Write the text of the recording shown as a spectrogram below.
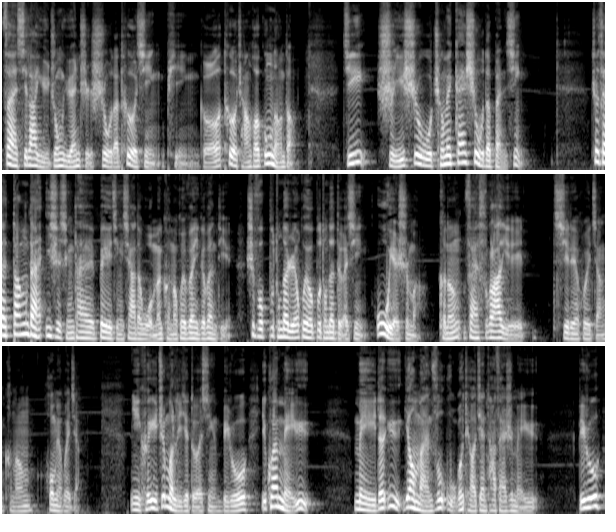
在希腊语中原指事物的特性、品格、特长和功能等，即使一事物成为该事物的本性。这在当代意识形态背景下的我们可能会问一个问题：是否不同的人会有不同的德性？物也是吗？可能在苏格拉底系列会讲，可能后面会讲。你可以这么理解德性，比如一块美玉，美的玉要满足五个条件，它才是美玉。比如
